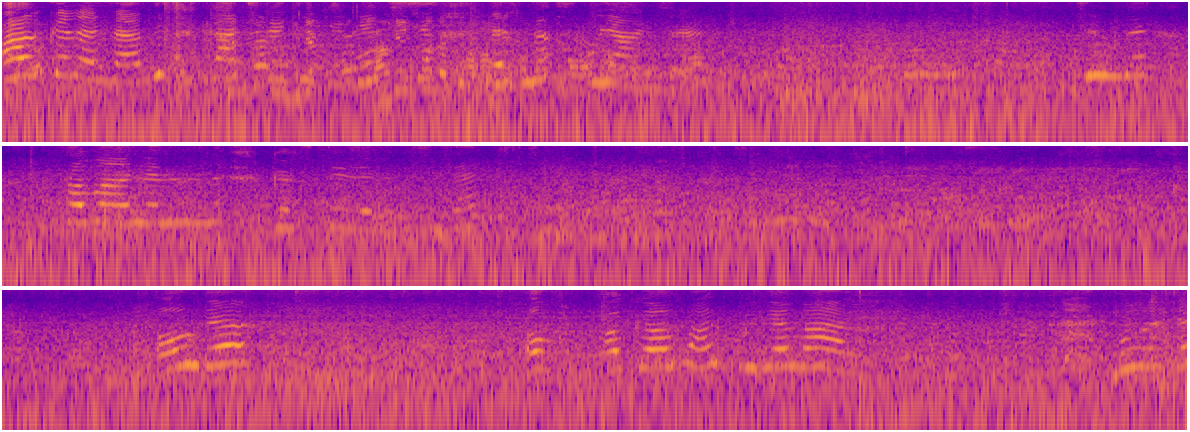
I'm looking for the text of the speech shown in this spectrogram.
Arkadaşlar biz kaç dakika geçti Defne uyandı. Şimdi havaalanını gösterelim size. Orada o, akvapark bile var. Burada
